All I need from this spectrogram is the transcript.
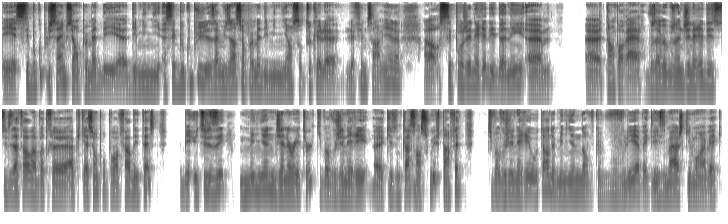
Et c'est beaucoup plus simple si on peut mettre des, euh, des mini. C'est beaucoup plus amusant si on peut mettre des minions, surtout que le, le film s'en vient. Là. Alors, c'est pour générer des données euh, euh, temporaire. Vous avez besoin de générer des utilisateurs dans votre euh, application pour pouvoir faire des tests. Eh bien, utilisez Minion Generator qui va vous générer, euh, qui est une classe en Swift en fait, qui va vous générer autant de minions que vous voulez avec les images qui vont avec.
